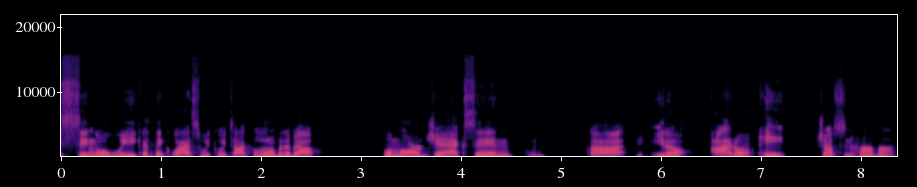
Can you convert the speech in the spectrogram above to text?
single week. I think last week we talked a little bit about Lamar Jackson. Mhm. Uh, you know, I don't hate Justin Herbert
